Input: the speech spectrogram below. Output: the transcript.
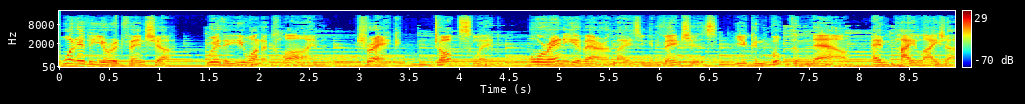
Whatever your adventure, whether you want to climb, trek, dog sled, or any of our amazing adventures, you can book them now and pay later.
